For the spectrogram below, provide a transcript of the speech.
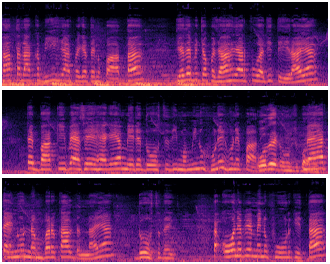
7 ਲੱਖ 20 ਹਜ਼ਾਰ ਰੁਪਇਆ ਤੈਨੂੰ ਪਾਤਾ ਜਿਹਦੇ ਵਿੱਚੋਂ 50 ਹਜ਼ਾਰ ਭੂਆ ਜੀ ਤੇਰਾ ਆ। ਤੇ ਬਾਕੀ ਪੈਸੇ ਹੈਗੇ ਆ ਮੇਰੇ ਦੋਸਤ ਦੀ ਮੰਮੀ ਨੂੰ ਹੁਣੇ ਹੁਣੇ ਪਾ ਦੇ। ਉਹਦੇ ਅਕਾਊਂਟ 'ਚ ਪਾ ਦੇ। ਮੈਂ ਤੈਨੂੰ ਨੰਬਰ ਘੱਲ ਦਿੰਦਾ ਆ ਦੋਸਤ ਦੇ। ਤਾਂ ਉਹਨੇ ਫਿਰ ਮੈਨੂੰ ਫੋਨ ਕੀਤਾ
